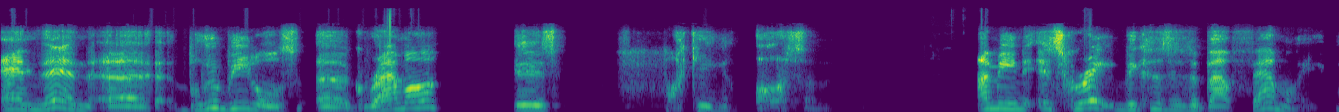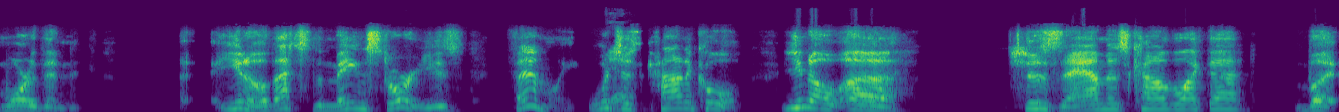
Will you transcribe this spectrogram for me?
And then uh, Blue Beetle's uh, grandma is fucking awesome. I mean, it's great because it's about family more than, you know, that's the main story is family, which Yeah. is kind of cool. You know, uh, Shazam is kind of like that, but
